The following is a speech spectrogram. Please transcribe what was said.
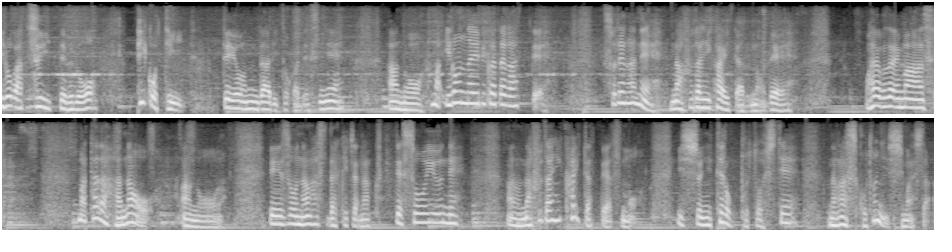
色がついてるのをピコティって呼んだりとかですね、あの、まあ、いろんな呼び方があって、それがね、名札に書いてあるので、おはようございます。まあ、ただ花を、あの、映像を流すだけじゃなくて、そういうね、あの名札に書いてあったやつも一緒にテロップとして流すことにしました。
